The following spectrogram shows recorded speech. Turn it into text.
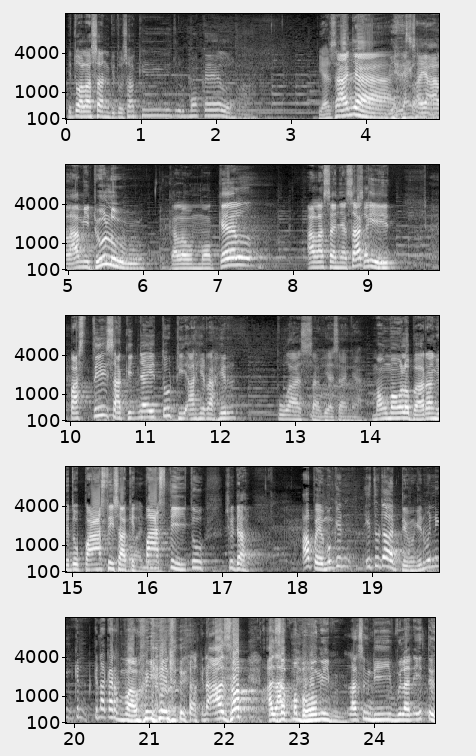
itu alasan gitu sakit mokel. Biasanya, yang saya alami dulu kalau mokel alasannya sakit, pasti sakitnya itu di akhir-akhir puasa biasanya. Mau-mau lebaran gitu pasti sakit pasti. Itu sudah apa ya mungkin itu tadi mungkin mending ken- kena karma mungkin. Kena azab azab membohongi. Langsung di bulan itu.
